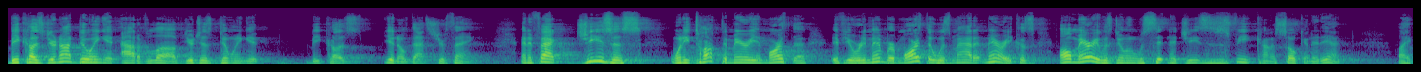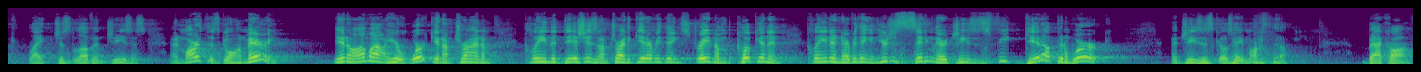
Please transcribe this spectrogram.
Because you're not doing it out of love, you're just doing it because, you know, that's your thing. And in fact, Jesus, when he talked to Mary and Martha, if you remember, Martha was mad at Mary because all Mary was doing was sitting at Jesus' feet, kind of soaking it in, like, like just loving Jesus. And Martha's going, Mary, you know, I'm out here working, I'm trying to clean the dishes, and I'm trying to get everything straight, and I'm cooking and cleaning and everything, and you're just sitting there at Jesus' feet. Get up and work. And Jesus goes, Hey, Martha, back off.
